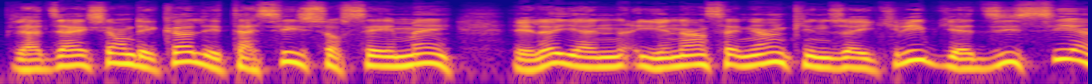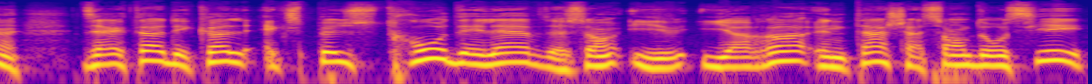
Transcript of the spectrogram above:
Puis la direction de l'école est assise sur ses mains. Et là, il y, a une, enseignante qui nous a écrit qui a dit si un directeur d'école expulse trop d'élèves de son, il, y aura une tâche à son dossier.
